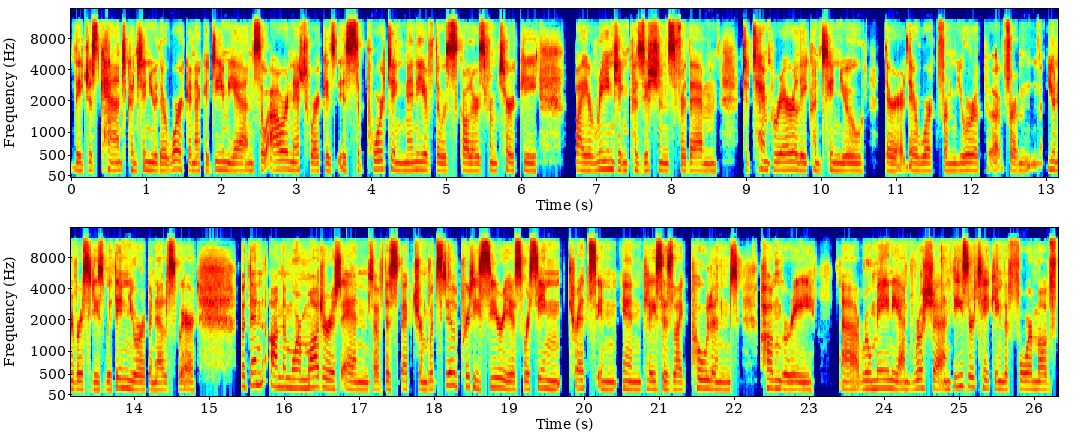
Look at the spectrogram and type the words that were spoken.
they just can't continue their work in academia. And so our network is, is supporting many of those scholars from Turkey by arranging positions for them to temporarily continue their, their work from Europe, uh, from universities within Europe and elsewhere. But then on the more moderate end of the spectrum, but still pretty serious, we're seeing threats in, in places like Poland, Hungary, uh, Romania and Russia. And these are taking the form of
